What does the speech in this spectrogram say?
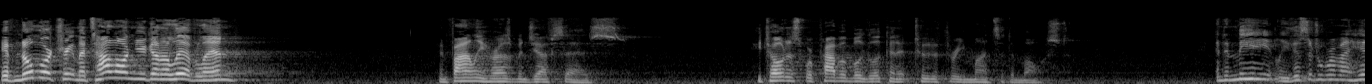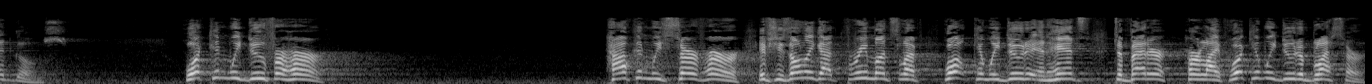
if no more treatments, how long are you going to live, Lynn? And finally, her husband Jeff says, he told us we're probably looking at two to three months at the most. And immediately, this is where my head goes. What can we do for her? How can we serve her? If she's only got three months left, what can we do to enhance, to better her life? What can we do to bless her?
